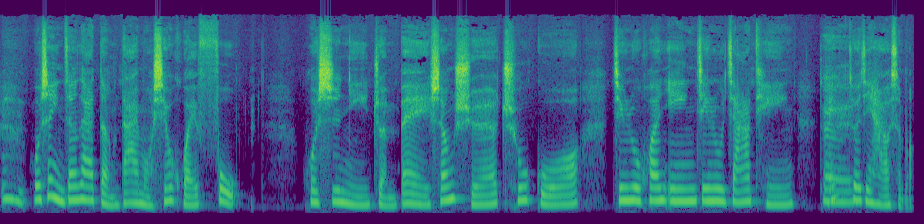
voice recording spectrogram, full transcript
嗯，或是你正在等待某些回复，或是你准备升学、出国、进入婚姻、进入家庭，对，最近还有什么？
